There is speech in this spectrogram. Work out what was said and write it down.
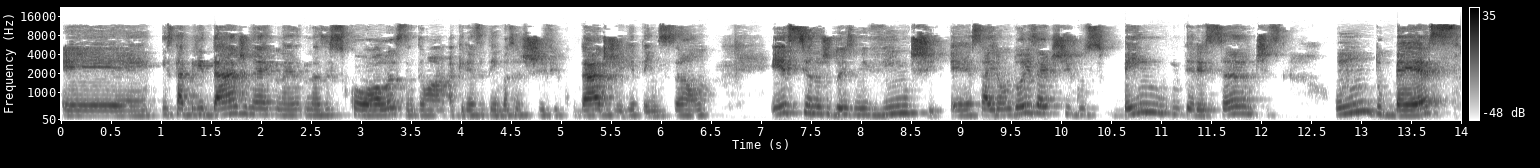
é, instabilidade né, né, nas escolas, então a, criança tem bastante dificuldade de retenção, esse ano de 2020 é, saíram dois artigos bem interessantes. Um do BES,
